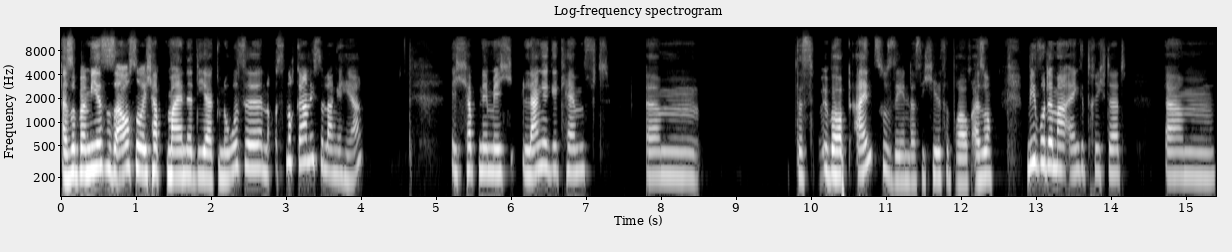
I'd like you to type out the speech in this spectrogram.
Also bei mir ist es auch so, ich habe meine Diagnose, ist noch gar nicht so lange her. Ich habe nämlich lange gekämpft, ähm, das überhaupt einzusehen, dass ich Hilfe brauche. Also mir wurde mal eingetrichtert, ähm,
